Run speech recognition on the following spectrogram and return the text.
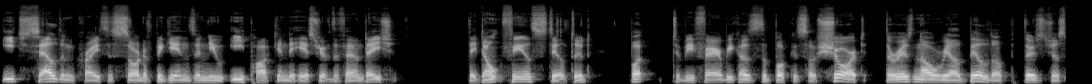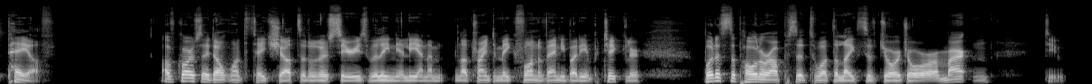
each Seldon crisis sort of begins a new epoch in the history of the Foundation. They don't feel stilted, but to be fair, because the book is so short, there is no real build up, there's just payoff. Of course, I don't want to take shots at other series willy nilly, and I'm not trying to make fun of anybody in particular, but it's the polar opposite to what the likes of George R. R. Martin do,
